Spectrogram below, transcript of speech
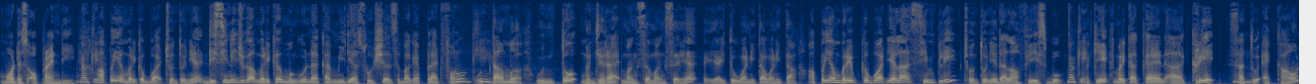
modus operandi okay. apa yang mereka buat contohnya di sini juga mereka menggunakan media sosial sebagai platform okay. utama untuk menjerat mangsa-mangsa ya iaitu wanita-wanita. Apa yang mereka buat ialah simply contohnya dalam Facebook. Okay. okay mereka akan uh, create satu mm-hmm. account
